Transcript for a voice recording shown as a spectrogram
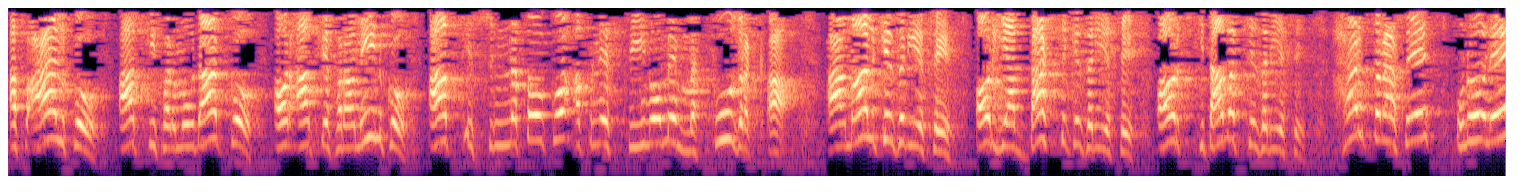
افعال کو، آپ کی فرمودات کو اور آپ کے فرامین کو، آپ کی سنتوں کو اپنے سینوں میں محفوظ رکھا۔ اعمال کے ذریعے سے اور یادداشت کے ذریعے سے اور کتابت کے ذریعے سے۔ ہر طرح سے انہوں نے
